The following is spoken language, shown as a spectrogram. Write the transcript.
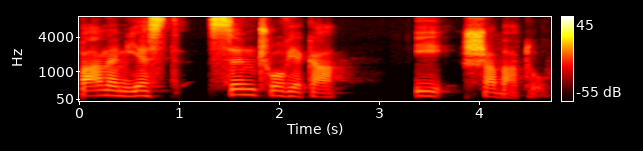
Panem jest syn człowieka i szabatu.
